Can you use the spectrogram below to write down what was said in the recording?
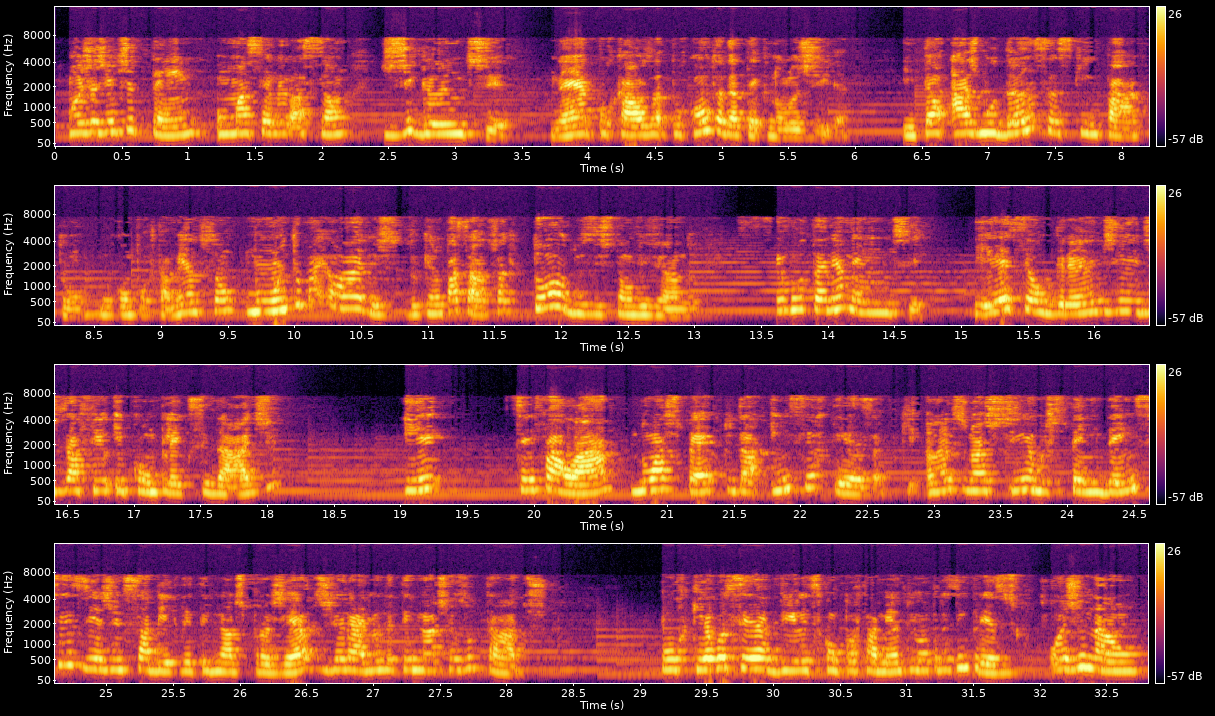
Hoje a gente tem uma aceleração gigante, né, por causa, por conta da tecnologia. Então, as mudanças que impactam no comportamento são muito maiores do que no passado, só que todos estão vivendo simultaneamente. E esse é o grande desafio e complexidade, e sem falar no aspecto da incerteza, que antes nós tínhamos tendências e a gente sabia que determinados projetos gerariam determinados resultados. Porque você viu esse comportamento em outras empresas. Hoje não.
